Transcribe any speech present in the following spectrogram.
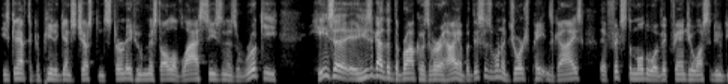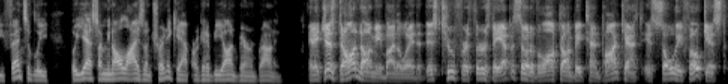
He's going to have to compete against Justin Strnad, who missed all of last season as a rookie. He's a he's a guy that the Broncos are very high on, but this is one of George Paton's guys that fits the mold of what Vic Fangio wants to do defensively. But yes, I mean, all eyes on training camp are going to be on Baron Browning. And it just dawned on me, by the way, that this two for Thursday episode of the Locked On Big Ten podcast is solely focused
